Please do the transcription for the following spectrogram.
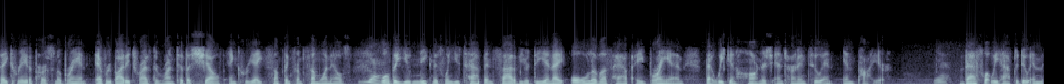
say create a personal brand, everybody tries to run to the shelf and create something from someone else. Yes. Well, the uniqueness when you tap inside of your DNA, all of us have a brand that we can harness and turn into an empire. Yes. That's what we have to do, and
